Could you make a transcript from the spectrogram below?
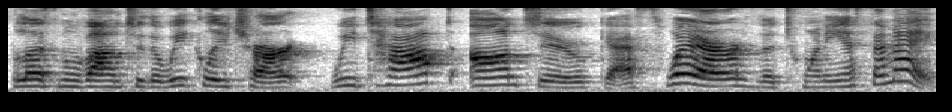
let's move on to the weekly chart. We tapped onto, guess where, the 20 SMA.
